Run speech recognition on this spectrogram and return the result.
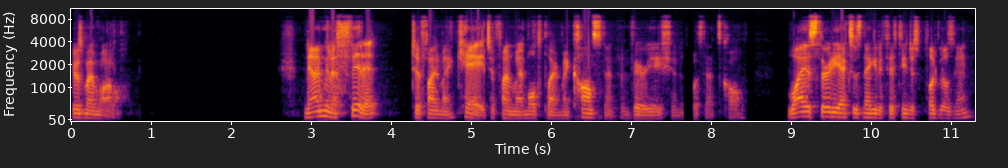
Here's my model. Now I'm going to fit it to find my k, to find my multiplier, my constant of variation is what that's called. y is 30, x is negative 15, just plug those in.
